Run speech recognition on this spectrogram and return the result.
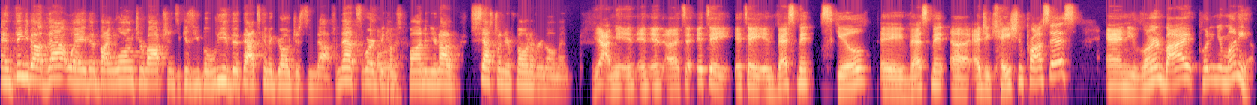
And think about that way than buying long term options because you believe that that's going to grow just enough, and that's where it becomes fun, and you're not obsessed on your phone every moment. Yeah, I mean, and, and, and, uh, it's a it's a it's a investment skill, a investment uh, education process, and you learn by putting your money up.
